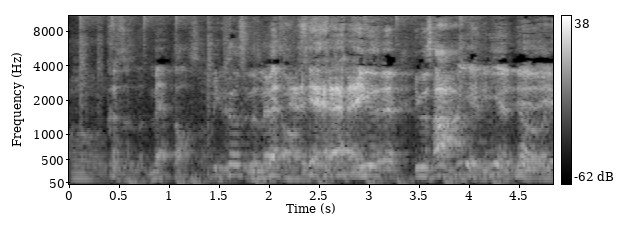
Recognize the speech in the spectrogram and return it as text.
Um, Because of the meth, also. Because He of the he was meth also. Yeah, he, he was high. yeah, yeah, no, Yeah, yeah.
